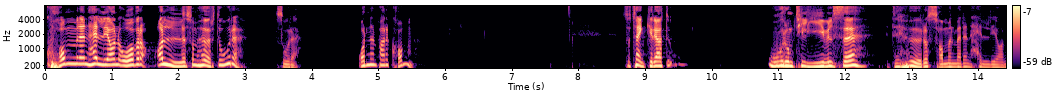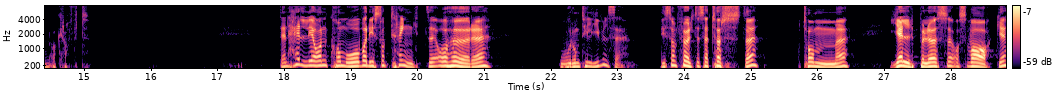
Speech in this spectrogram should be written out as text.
kom Den hellige ånd over alle som hørte ordet, sto det. Ånden bare kom. Så tenker jeg at ord om tilgivelse det hører sammen med Den hellige ånd og kraft. Den hellige ånd kom over de som trengte å høre ord om tilgivelse. De som følte seg tørste og tomme, hjelpeløse og svake.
